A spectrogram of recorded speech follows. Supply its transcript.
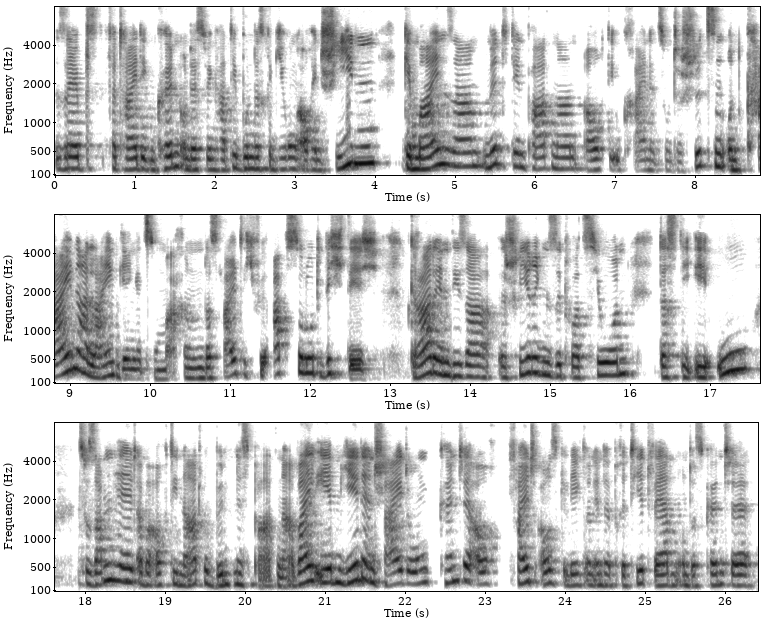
selbst verteidigen können. Und deswegen hat die Bundesregierung auch entschieden, gemeinsam mit den Partnern auch die Ukraine zu unterstützen und keine Alleingänge zu machen. Das halte ich für absolut wichtig, gerade in dieser äh, schwierigen Situation, dass die EU zusammenhält, aber auch die NATO-Bündnispartner, weil eben jede Entscheidung könnte auch falsch ausgelegt und interpretiert werden und das könnte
